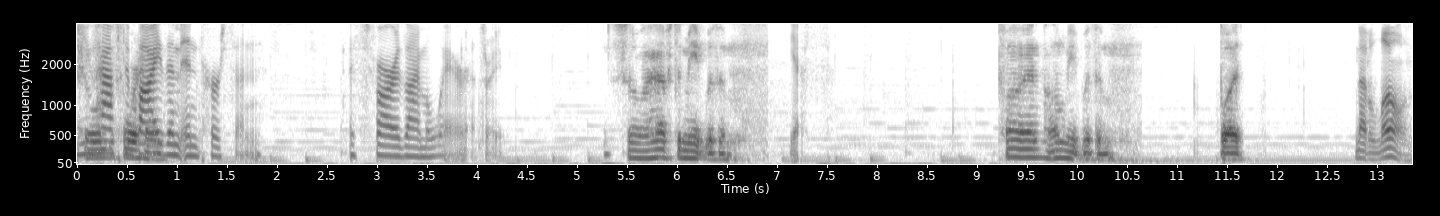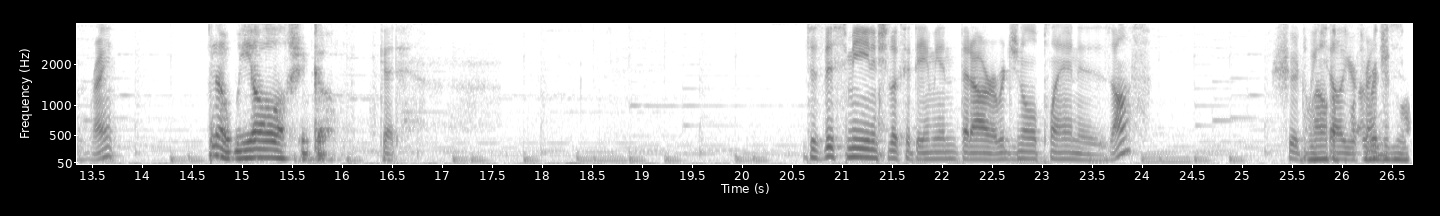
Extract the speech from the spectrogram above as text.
Show You have to buy them in person, as far as I'm aware. That's right. So I have to meet with him. Yes. Fine, I'll meet with him. But Not alone, right? no, we all should go. Does this mean, and she looks at Damien, that our original plan is off? Should we Well, tell the your friends? original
